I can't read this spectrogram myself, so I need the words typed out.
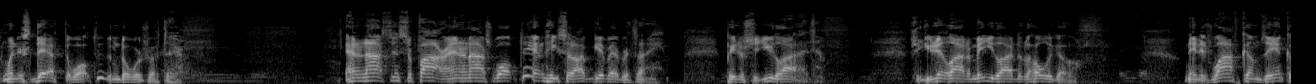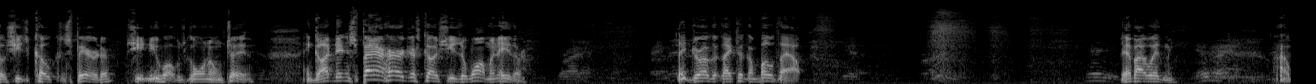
when it's death to walk through them doors right there. Ananias and Sapphira. Ananias walked in. He said, I'll give everything. Peter said, You lied. He said, You didn't lie to me, you lied to the Holy Ghost. And then his wife comes in because she's a co conspirator. She knew what was going on too. And God didn't spare her just because she's a woman either. They drug it, they took them both out. Everybody with me? I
